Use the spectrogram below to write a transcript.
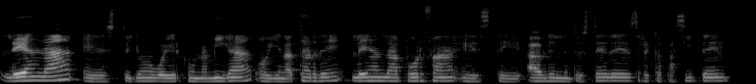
Léanla, este, yo me voy a ir con una amiga hoy en la tarde, léanla, porfa, este, háblenla entre ustedes, recapaciten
